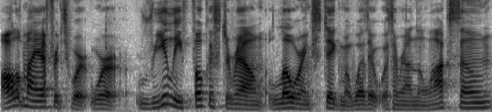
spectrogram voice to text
all of my efforts were, were really focused around lowering stigma, whether it was around naloxone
